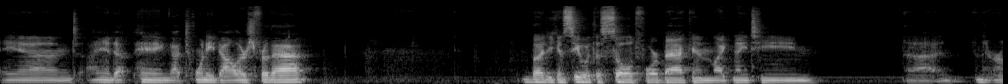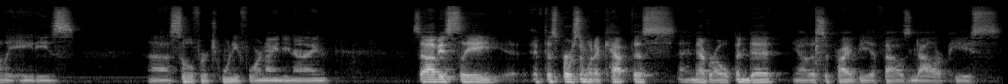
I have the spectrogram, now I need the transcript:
and I end up paying uh, $20 for that but you can see what this sold for back in like 19 uh, in, the early 80s uh, sold for 24.99 so obviously if this person would have kept this and never opened it you know this would probably be a thousand dollar piece.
